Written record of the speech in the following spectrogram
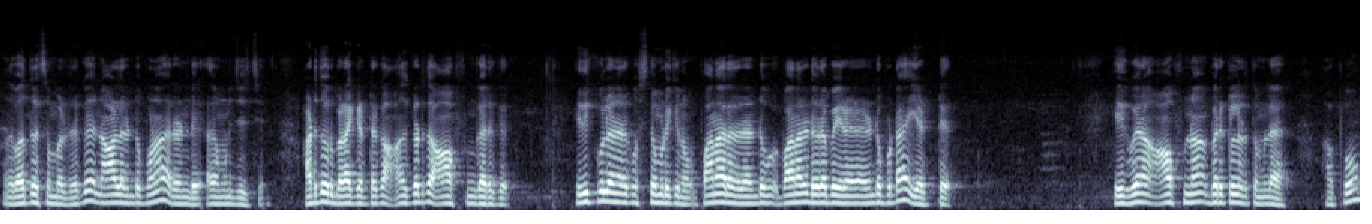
அந்த வகுத்தல் சிம்பிள் இருக்குது நாலு ரெண்டு போனால் ரெண்டு. அது முடிஞ்சிச்சு அடுத்து ஒரு ப்ராக்கெட் இருக்கும் அதுக்கடுத்து ஆஃப் இங்கே இருக்குது இதுக்குள்ளே எனக்கு ஃபஸ்ட்டு முடிக்கணும். பதினாறு ரெண்டு பதினாறு டிவைட் பை ரெண்டு போட்டால் எட்டு. இதுக்கு பேர் ஆஃப்னா பெருக்கல் எடுத்தோம்ல அப்போது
